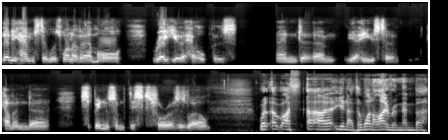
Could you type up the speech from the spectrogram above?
Lenny Hamster was one of our more regular helpers, and um, yeah, he used to come and uh, spin some discs for us as well. Well, uh, I, uh, you know, the one I remember,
